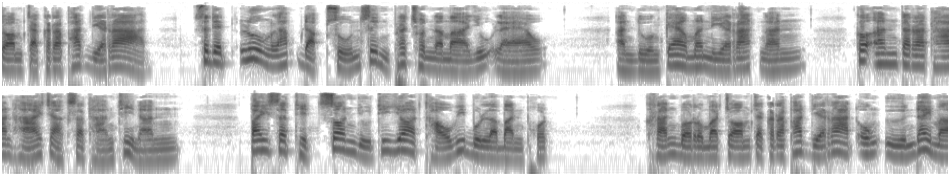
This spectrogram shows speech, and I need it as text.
จอมจักรพรรดิราช เสด็จล่วงลับดับศูนย์สิ้นพระชนมายุแล้ว อันดวงแก้วมณีรัตนั้น ก็อันตรธานหายจากสถานที่นั้น ไปสถิตซ่อนอยู่ที่ยอดเขาวิบุลบันพศ ครั้นบรมจอมจักรพรรดิราชองค์อื่นได้มา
